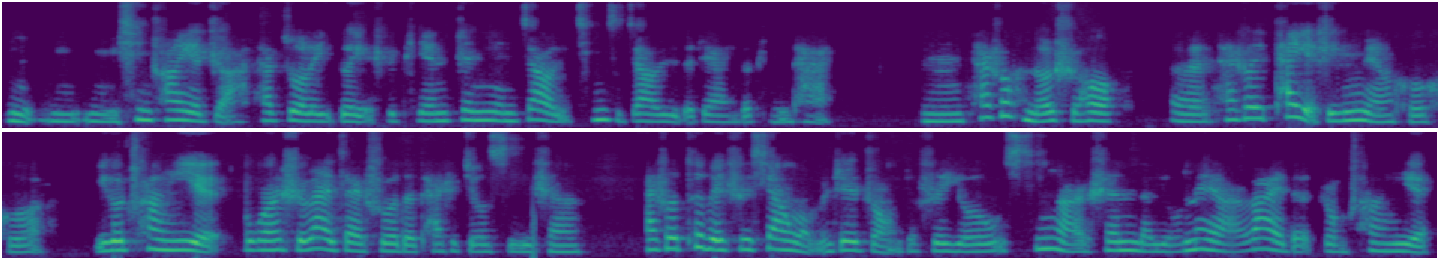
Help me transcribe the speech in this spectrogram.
女女女性创业者啊，她做了一个也是偏正念教育、亲子教育的这样一个平台。嗯，她说很多时候，呃，她说她也是因缘和合。一个创业不光是外在说的，他是九死一生。他说，特别是像我们这种就是由心而生的、由内而外的这种创业，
